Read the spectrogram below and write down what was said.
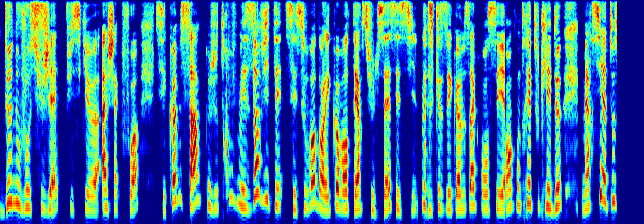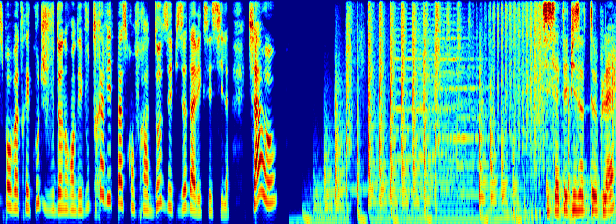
de nouveaux sujets, puisque à chaque fois, c'est comme ça que je trouve mes invités. C'est souvent dans les commentaires, tu le sais, Cécile, parce que c'est comme ça qu'on s'est rencontrés toutes les deux. Merci à tous pour votre écoute. Je vous donne rendez-vous très vite parce qu'on fera d'autres épisodes avec Cécile. Ciao! Si cet épisode te plaît,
